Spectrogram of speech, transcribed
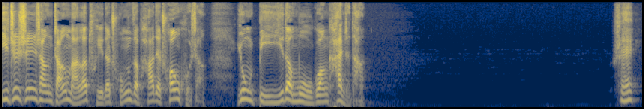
一只身上长满了腿的虫子趴在窗户上，用鄙夷的目光看着他。谁？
